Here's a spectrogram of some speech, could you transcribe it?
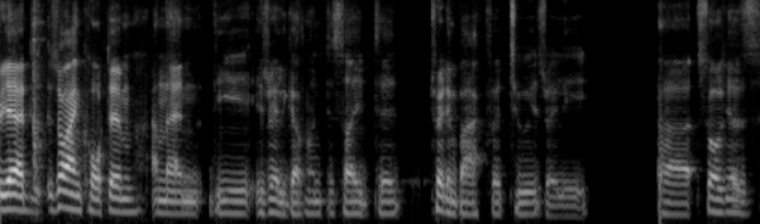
but yeah, Zohan caught him, and then the Israeli government decided to trade him back for two Israeli uh, soldiers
